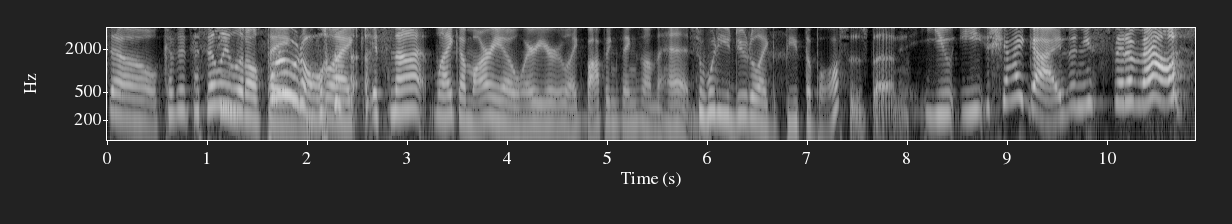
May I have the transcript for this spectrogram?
though, because it's That silly little brutal. things. Like it's not like a Mario where you're like bopping things on the head. So what do you do to like beat the bosses then? you eat shy guys and you spit them out.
